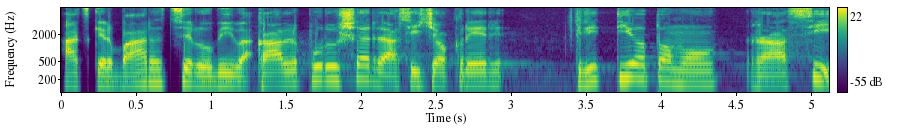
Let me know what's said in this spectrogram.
আজকের বার হচ্ছে রবিবার। কালপুরুষের রাশিচক্রের তৃতীয়তম রাশি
